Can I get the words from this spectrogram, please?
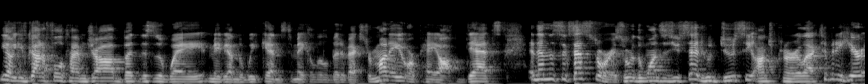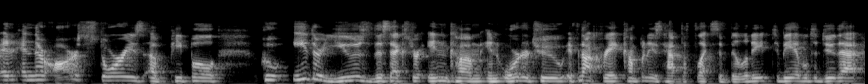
You know, you've got a full time job, but this is a way maybe on the weekends to make a little bit of extra money or pay off debts. And then the success stories, who are the ones, as you said, who do see entrepreneurial activity here, and and there are stories of people who either use this extra income in order to, if not create companies, have the flexibility to be able to do that,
